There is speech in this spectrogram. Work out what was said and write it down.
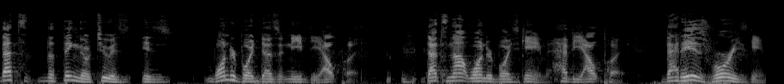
that's the thing though too is is Wonder Boy doesn't need the output. That's not Wonder Boy's game. Heavy output. That is Rory's game.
